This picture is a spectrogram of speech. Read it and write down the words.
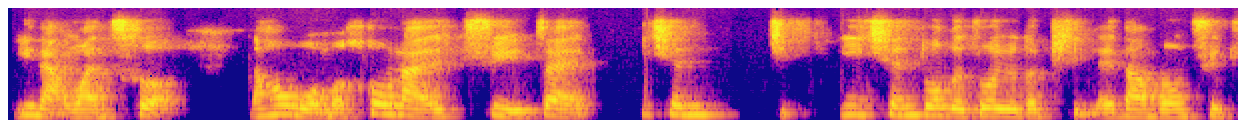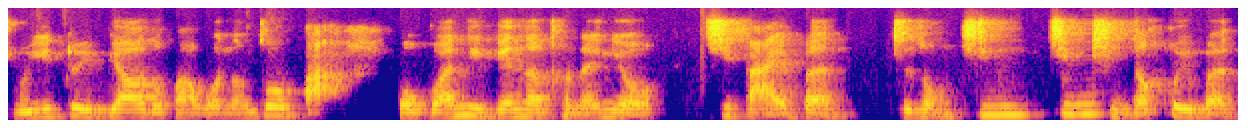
一两万册。然后我们后来去在一千几一千多个桌游的品类当中去逐一对标的话，我能够把我馆里边的可能有几百本。这种精精品的绘本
